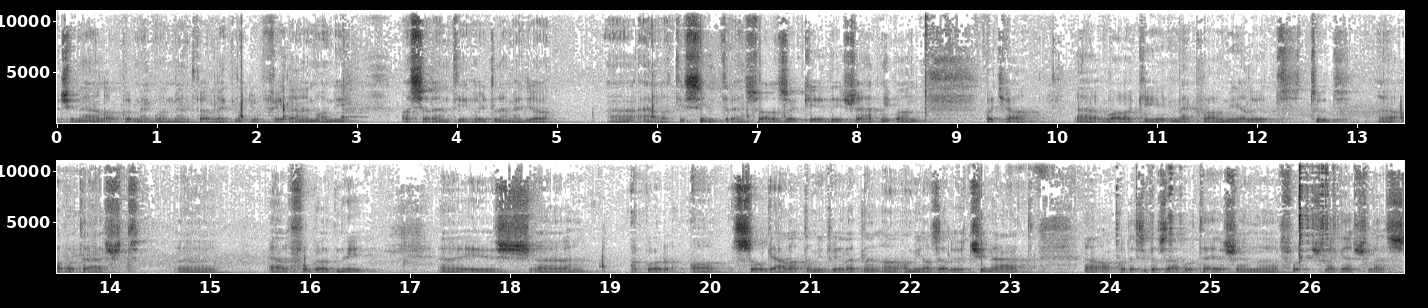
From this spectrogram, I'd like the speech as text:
csinál, akkor meg van mentve a legnagyobb félelem, ami azt jelenti, hogy lemegy a állati szintre. Szóval az ő kérdése, hát mi van, hogyha valaki meghal, mielőtt tud avatást elfogadni, és akkor a szolgálat, amit véletlen, ami az előtt csinált, akkor ez igazából teljesen fölösleges lesz,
